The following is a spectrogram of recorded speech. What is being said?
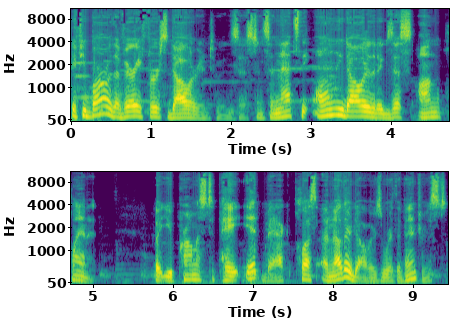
If you borrow the very first dollar into existence, and that's the only dollar that exists on the planet, but you promise to pay it back plus another dollar's worth of interest,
